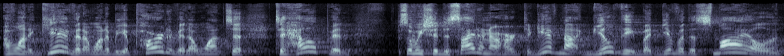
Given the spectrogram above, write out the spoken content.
I want to give and I want to be a part of it. I want to, to help. And so we should decide in our heart to give, not guilty, but give with a smile. And,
